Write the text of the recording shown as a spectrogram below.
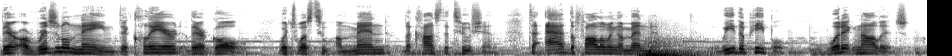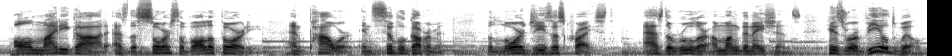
Their original name declared their goal which was to amend the Constitution to add the following amendment We the people would acknowledge Almighty God as the source of all authority and power in civil government, the Lord Jesus Christ as the ruler among the nations, his revealed will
